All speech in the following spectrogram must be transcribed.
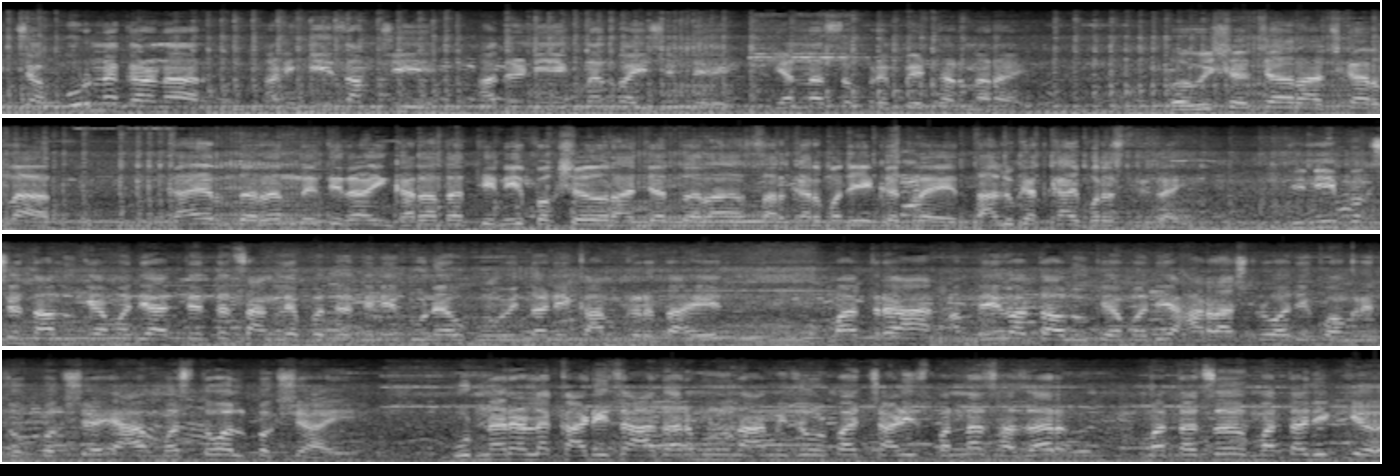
इच्छा पूर्ण करणार आणि हीच आमची आदरणीय एकनाथबाई शिंदे यांना सप्रेम भेट ठरणार आहे. भविष्याच्या राजकारणात काय रणनीती राहील? कारण आता तिन्ही पक्ष राज्यात रा- सरकारमध्ये एकत्र आहेत. तालुक्यात काय परिस्थिती राहील? तिन्ही पक्ष तालुक्यामध्ये अत्यंत चांगल्या पद्धतीने गुन्ह्या गोविंदाने काम करत आहेत. मात्र आंबेगाव तालुक्यामध्ये हा राष्ट्रवादी काँग्रेस जो पक्ष आहे हा मस्तवाल पक्ष आहे. बुडणाऱ्याला काडीचा आधार म्हणून आम्ही जवळपास चाळीस पन्नास हजार मताचं मताधिक्य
